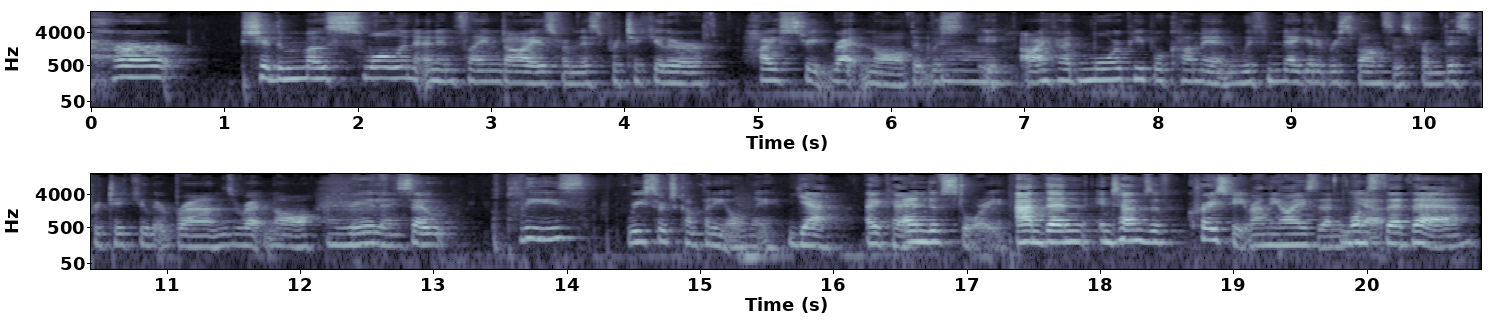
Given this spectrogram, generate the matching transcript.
her she had the most swollen and inflamed eyes from this particular high street retinol that was mm. it, i've had more people come in with negative responses from this particular brand's retinol Oh, really? so please research company only Yeah. Okay. end of story And then in terms of crow's feet around the eyes, then once Yeah. they're there,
